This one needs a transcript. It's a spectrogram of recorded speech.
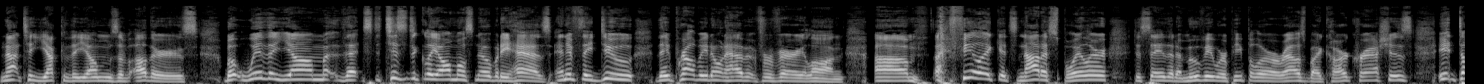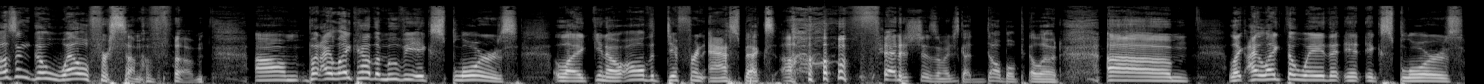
not to yuck the yums of others, but with a yum that statistically almost nobody has. And if they do, they probably don't have it for very long. Um, I feel like it's not a spoiler to say that a movie where people are aroused by car crashes, it doesn't go well for some of them. Um, but I like how the movie explores, like, you know, all the different aspects of fetishism. I just got double pillowed. Um, like, I like the way that it explores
